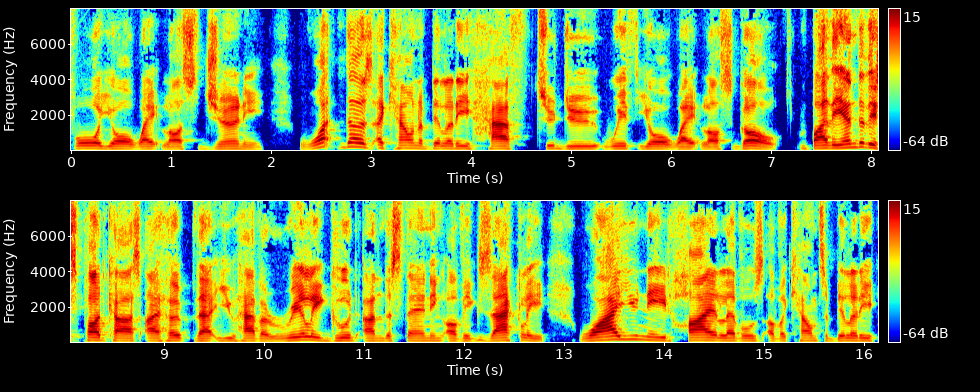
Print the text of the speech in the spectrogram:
for your weight loss journey. What does accountability have to do with your weight loss goal? By the end of this podcast, I hope that you have a really good understanding of exactly why you need high levels of accountability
